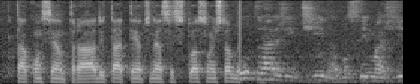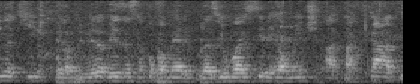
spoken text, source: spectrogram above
estar tá concentrado e estar tá atento nessas situações também. Contra a Argentina, você imagina que pela primeira vez nessa Copa América o Brasil vai ser realmente atacado,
